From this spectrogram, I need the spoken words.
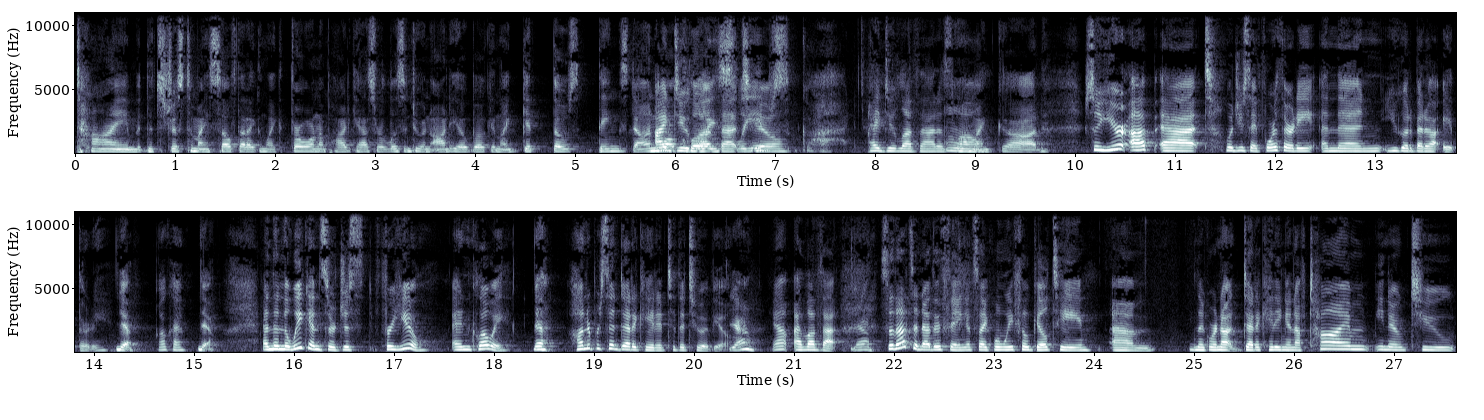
time that's just to myself that i can like throw on a podcast or listen to an audiobook and like get those things done I do Chloe love that, sleeps too. god I do love that as oh well. Oh my god So you're up at what'd you say, four thirty, and then you go to bed about eight thirty. yeah Okay. yeah And then the weekends are just for you and Chloe. yeah Hundred percent dedicated to the two of you. Yeah. Yeah, I love that. Yeah. So that's another thing. It's like when we feel guilty, um, like we're not dedicating enough time, you know, to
